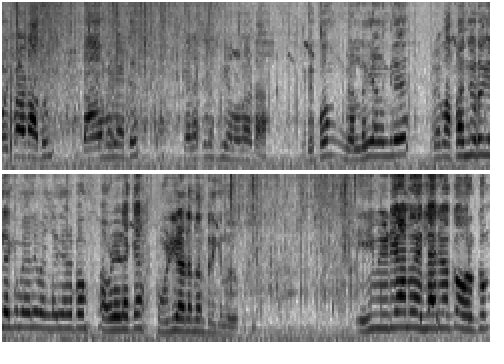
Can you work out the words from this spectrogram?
ഒരുപാട് അതും ഡാമിനായിട്ട് കിടക്കുന്ന സ്ഥിതിയാണല്ലോ കേട്ടാ. ഇതിപ്പം വെള്ളരിയാണെങ്കിൽ ഒരു പത്തഞ്ഞൂറ് കിലോയ്ക്ക് മേലെ വെള്ളരിയാണ് ഇപ്പം അവിടെ ഇവിടെയൊക്കെ ഒഴി കടന്നുകൊണ്ടിരിക്കുന്നത് ഈ വീഡിയോ ആണ് എല്ലാവരും ഒക്കെ ഓർക്കും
